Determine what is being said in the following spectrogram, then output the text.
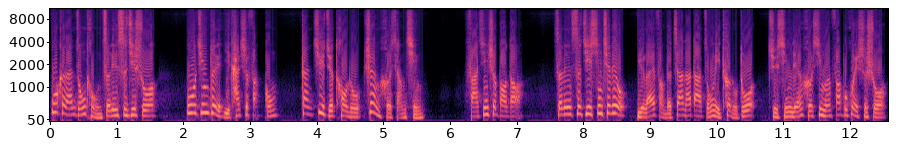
乌克兰总统泽连斯基说，乌军队已开始反攻，但拒绝透露任何详情。法新社报道，泽连斯基星期六与来访的加拿大总理特鲁多举行联合新闻发布会时说，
